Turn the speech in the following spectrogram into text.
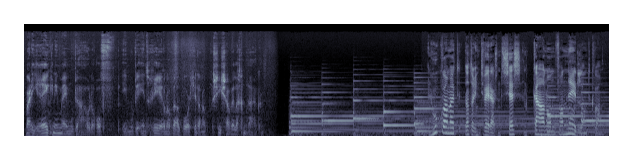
waar die rekening mee moeten houden of in moeten integreren of welk woord je dan ook precies zou willen gebruiken. En hoe kwam het dat er in 2006 een kanon van Nederland kwam?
